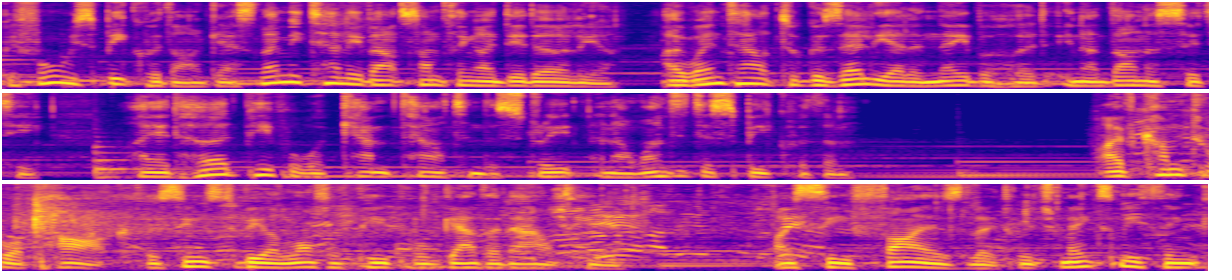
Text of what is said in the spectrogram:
Before we speak with our guest, let me tell you about something I did earlier. I went out to Güzelyalı neighborhood in Adana city I had heard people were camped out in the street and I wanted to speak with them. I've come to a park. There seems to be a lot of people gathered out here. I see fires lit, which makes me think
